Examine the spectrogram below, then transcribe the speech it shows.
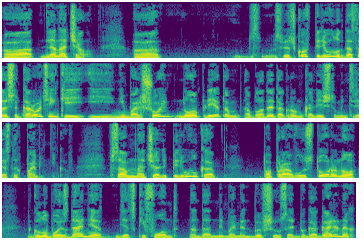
Э, для начала. Э, Сверчков переулок достаточно коротенький и небольшой, но при этом обладает огромным количеством интересных памятников. В самом начале переулка по правую сторону голубое здание, детский фонд на данный момент, бывшая усадьба Гагариных,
